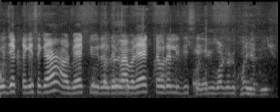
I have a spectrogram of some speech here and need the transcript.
ওই যে একটা গেছে গা আর ব্যাগটি উড়াল দিয়ে বাবার একটা উড়ালি দিছে। দিছে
